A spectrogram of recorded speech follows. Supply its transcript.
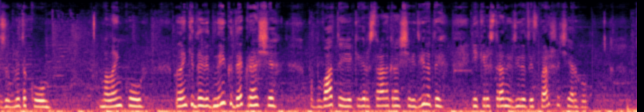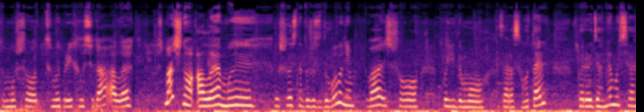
зроблю таку маленьку, маленький довідник, де краще побувати, які ресторани краще відвідати, які ресторани відвідати в першу чергу. Тому що от ми приїхали сюди, але смачно, але ми лишились не дуже задоволені. Сподіваюсь, що поїдемо зараз в готель, переодягнемося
